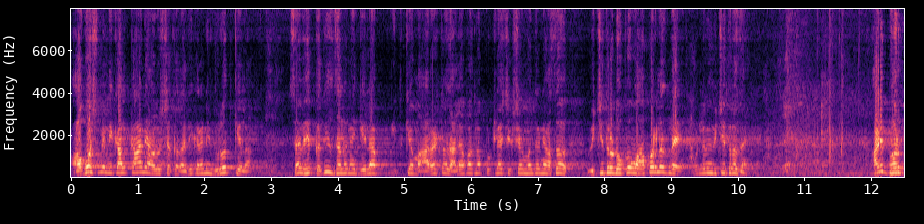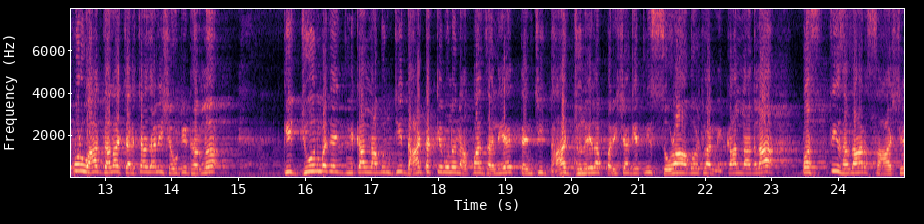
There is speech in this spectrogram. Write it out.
ऑगस्टमध्ये निकाल का नाही आणू शकत? अधिकाऱ्यांनी विरोध केला. साहेब हे कधीच झालं नाही. गेल्या इतके महाराष्ट्र झाल्यापासून कुठल्या शिक्षण मंत्र्यांनी असं विचित्र डोकं वापरलंच नाही. म्हटलं मी विचित्रच आहे. आणि भरपूर वाद झाला चर्चा झाली शेवटी ठरलं की जून मध्ये निकाल लागून जी दहा टक्के मुलं नापास झाली आहेत त्यांची दहा जुलैला परीक्षा घेतली सोळा ऑगस्टला निकाल लागला पस्तीस हजार सहाशे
